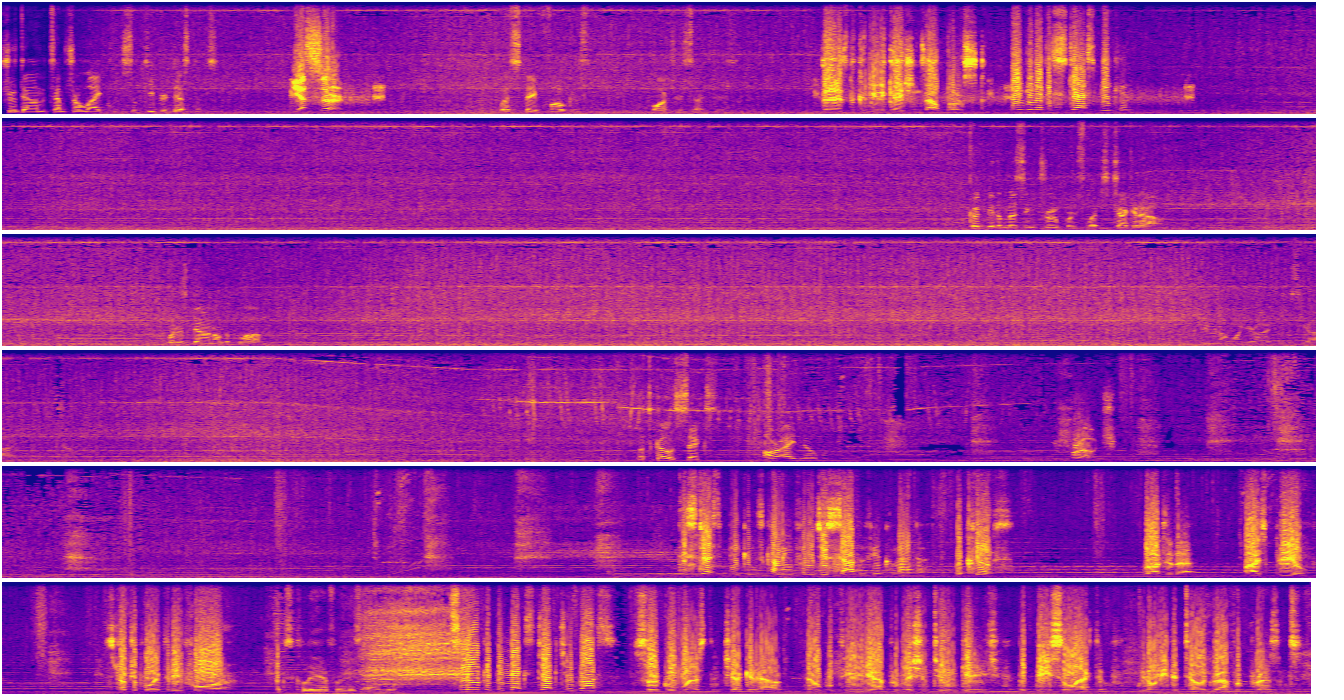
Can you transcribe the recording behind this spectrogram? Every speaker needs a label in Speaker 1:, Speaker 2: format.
Speaker 1: Shoot-down attempts are likely, so keep your distance.
Speaker 2: Yes, sir.
Speaker 1: Let's stay focused. Watch your sectors.
Speaker 3: There's the communications outpost.
Speaker 4: Reading a distress beacon.
Speaker 1: Could be the missing troopers. Let's check it out. Put us down on the bluff. Go, Six. All right, Noble. Approach.
Speaker 4: Distress beacon's coming from just south of you, Commander. We're close.
Speaker 3: Roger that. Eyes peeled. Structure point 3-4.
Speaker 5: Looks clear from this angle.
Speaker 4: Smoke at the next structure, boss.
Speaker 3: Circle west and check it out. Noble team, you have permission to engage, but be selective. We don't need to telegraph our presence.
